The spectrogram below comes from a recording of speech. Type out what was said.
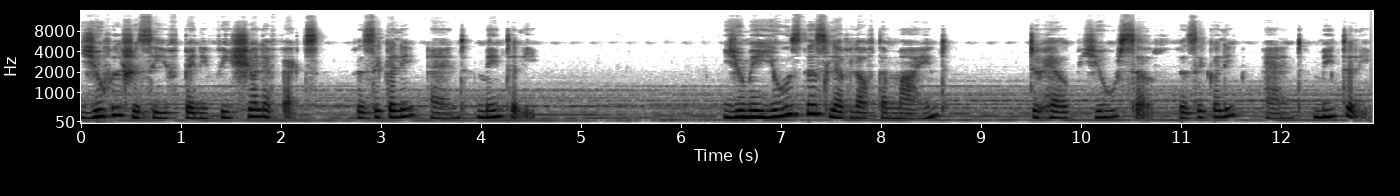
you will receive beneficial effects physically and mentally. You may use this level of the mind to help yourself physically and mentally.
